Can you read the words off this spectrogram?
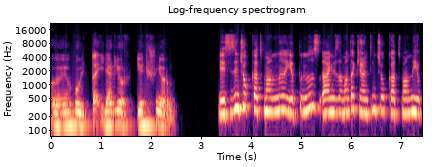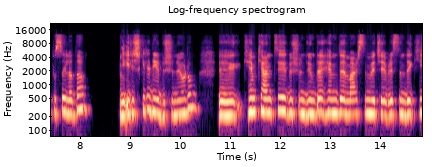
e, boyutta ilerliyor diye düşünüyorum. E, sizin çok katmanlı yapınız aynı zamanda kentin çok katmanlı yapısıyla da ilişkili diye düşünüyorum. Hem kenti düşündüğümde hem de Mersin ve çevresindeki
